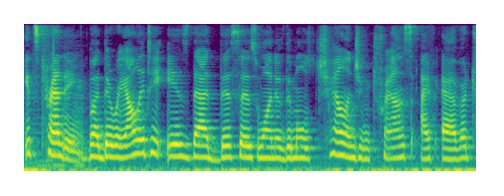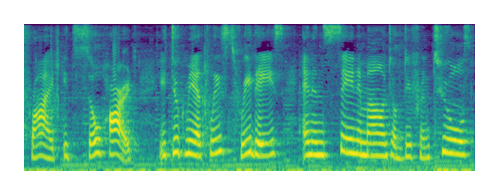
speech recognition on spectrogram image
it's trending. But the reality is that this is one of the most challenging trends I've ever tried. It's so hard. It took me at least three days, an insane amount of different tools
